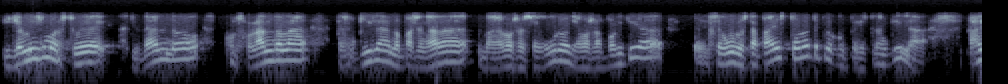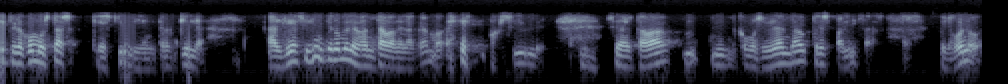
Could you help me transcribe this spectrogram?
Y yo mismo estuve ayudando, consolándola, tranquila, no pasa nada, vamos al seguro, llamamos a la policía, el seguro está para esto, no te preocupes, tranquila. Ay, pero ¿cómo estás? Que estoy bien, tranquila. Al día siguiente no me levantaba de la cama, es imposible. O sea, estaba como si hubieran dado tres palizas. Pero bueno,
